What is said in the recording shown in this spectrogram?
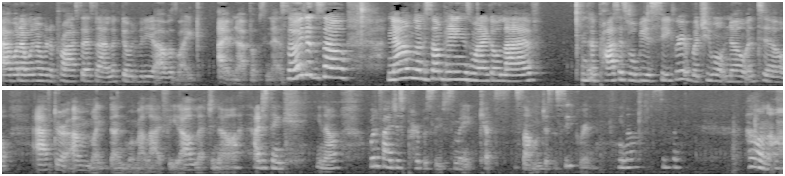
I, when I went over the process and I looked over the video, I was like, I am not posting that. So it just so now I'm going to some paintings when I go live. The process will be a secret, but you won't know until after I'm like done with my live feed. I'll let you know. I just think, you know, what if I just purposely just made kept some just a secret, you know, secret. I don't know.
